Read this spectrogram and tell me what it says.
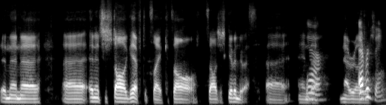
and then uh uh and it's just all a gift it's like it's all it's all just given to us uh and uh, yeah. Uh, not really everything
